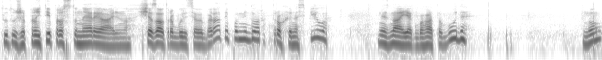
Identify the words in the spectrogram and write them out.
Тут уже пройти просто нереально. Ще завтра будеться вибирати помідор, трохи наспіло. Не знаю, як багато буде. Ну,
